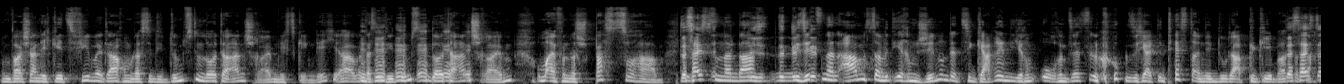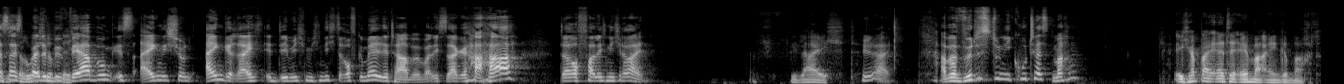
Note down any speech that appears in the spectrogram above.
Und wahrscheinlich geht's viel mehr darum, dass sie die dümmsten Leute anschreiben, nichts gegen dich, ja, aber dass sie die dümmsten Leute anschreiben, um einfach nur Spaß zu haben. Die Das heißt, sitzen dann da, die- sitzen dann abends da mit ihrem Gin und der Zigarre in ihrem Ohrensessel und gucken sich halt den Test an, den du da abgegeben hast. Das heißt, das heißt, meine. Bewerbung ist eigentlich schon eingereicht, indem ich mich nicht darauf gemeldet habe, weil ich sage, haha, darauf falle ich nicht rein. Vielleicht. Vielleicht. Aber würdest du einen IQ-Test machen? Ich habe bei RTL mal einen gemacht.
